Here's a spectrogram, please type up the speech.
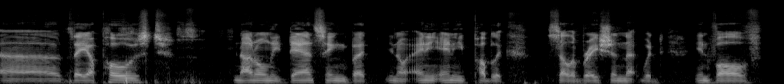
Uh, they opposed not only dancing, but you know any any public celebration that would involve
